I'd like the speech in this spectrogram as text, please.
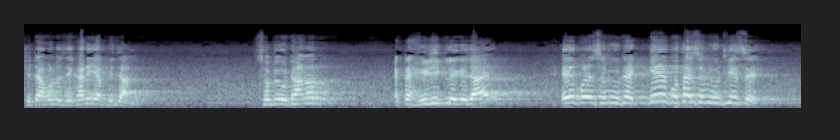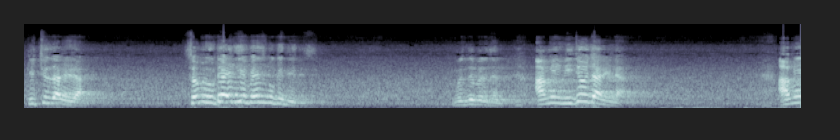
সেটা হলো যেখানেই আপনি যান, ছবি উঠানোর একটা হিড়িক লেগে যায়। এরপরে ছবি উঠায়, কে কোথায় ছবি উঠিয়েছে? কিচ্ছু জানি না। ছবি উঠাই দিয়ে ফেসবুকে দিয়ে দিছে। বুঝতে পেরেছেন? আমি নিজেও জানি না। আমি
